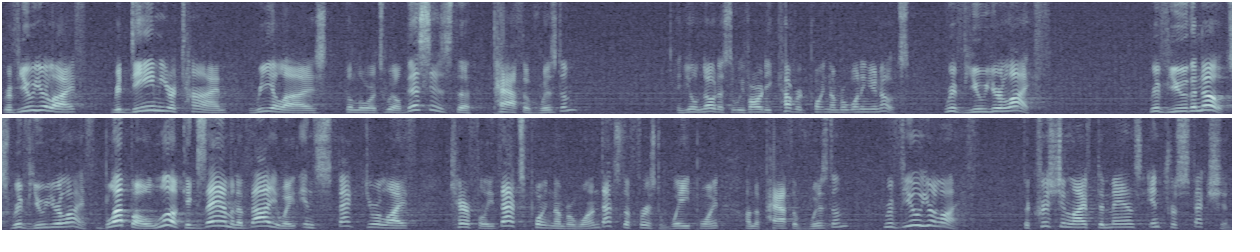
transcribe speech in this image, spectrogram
Review your life, redeem your time, realize the Lord's will. This is the path of wisdom. And you'll notice that we've already covered point number one in your notes. Review your life. Review the notes. Review your life. Blepo, look, examine, evaluate, inspect your life carefully. That's point number one. That's the first waypoint on the path of wisdom. Review your life. The Christian life demands introspection,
